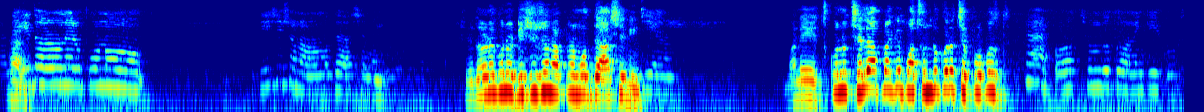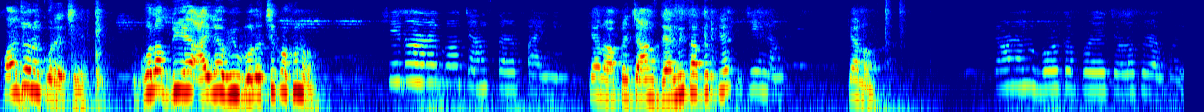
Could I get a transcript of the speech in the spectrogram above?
মানে হ্যাঁ। এই ধরনের কোনো ডিসিশন আমার মধ্যে আসে নাই সে ধরনের কোনো ডিসিশন আপনার মধ্যে আসেনি? জি মানে কোনো ছেলে আপনাকে পছন্দ করেছে? প্রপোজ হ্যাঁ পছন্দ তো অনেকেই করছে। কয়জনে করেছে? গোলাপ দিয়ে আই লাভ ইউ বলেছে কখনো? সেই ধরনের কোনো চান্স তারা পায়নি। কেন? আপনি চান্স দেননি তাদেরকে? জি না। কেন? কারণ আমি বোরকা পরে চলাফেরা করি।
